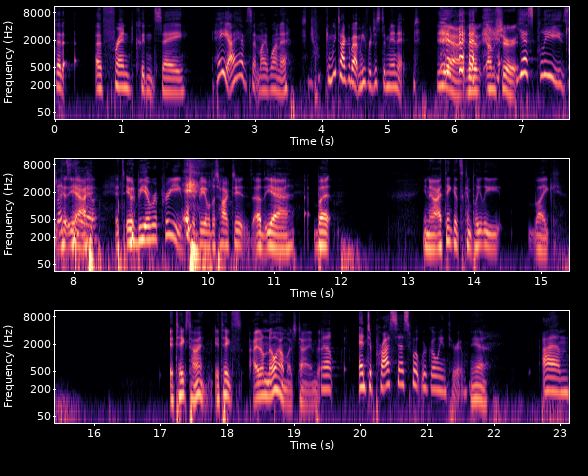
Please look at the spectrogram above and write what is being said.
that a friend couldn't say, "Hey, I have something I want to Can we talk about me for just a minute?" yeah, I'm sure. yes, please. Let's yeah, do. It, it would be a reprieve to be able to talk to. Uh, yeah, but you know, I think it's completely like it takes time. It takes I don't know how much time. Well, and to process what we're going through. yeah, Um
